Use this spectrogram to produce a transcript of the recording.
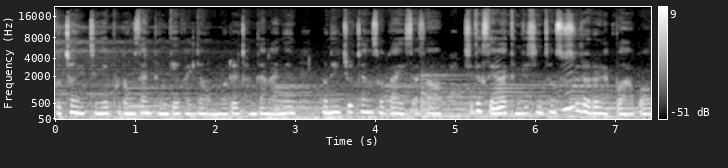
구청 1층에 부동산 등기 관련 업무를 전담하는 은행 출장소가 있어서 취득세와 등기 신청 수수료를 납부하고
